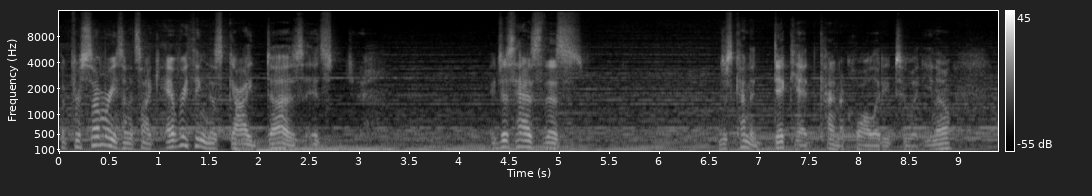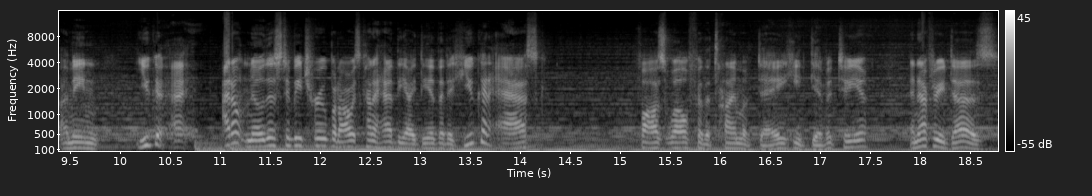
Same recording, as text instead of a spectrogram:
But for some reason it's like everything this guy does, it's it just has this just kind of dickhead kind of quality to it, you know? I mean, you could I, I don't know this to be true, but I always kind of had the idea that if you could ask Foswell for the time of day, he'd give it to you. And after he does,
